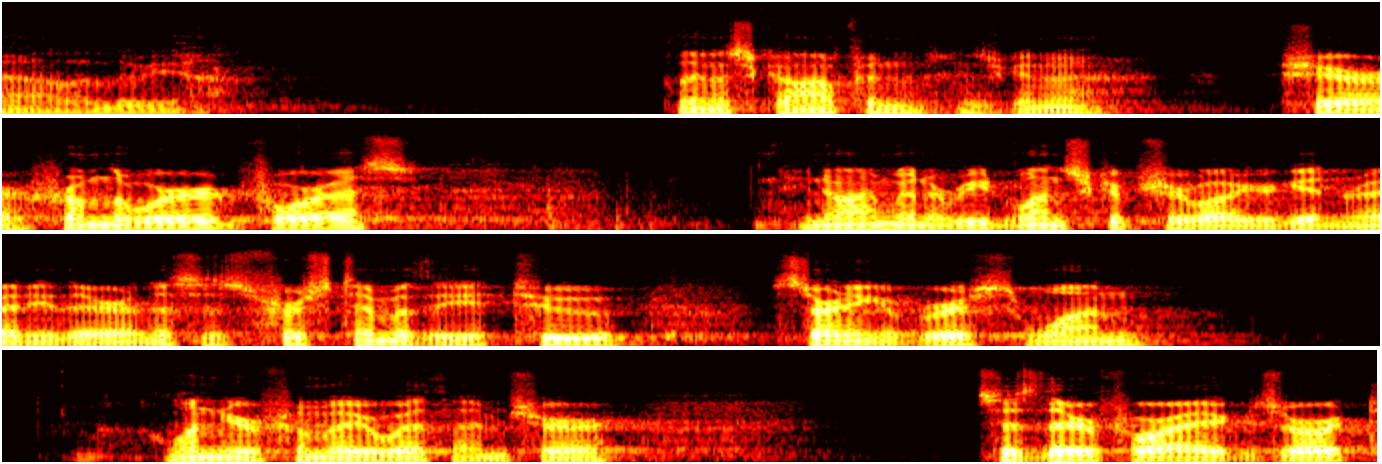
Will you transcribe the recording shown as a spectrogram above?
hallelujah. Glennis Coffin is going to share from the Word for us. You know, I'm going to read one scripture while you're getting ready there, and this is 1 Timothy 2, starting at verse 1. One you're familiar with, I'm sure. It says, Therefore, I exhort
